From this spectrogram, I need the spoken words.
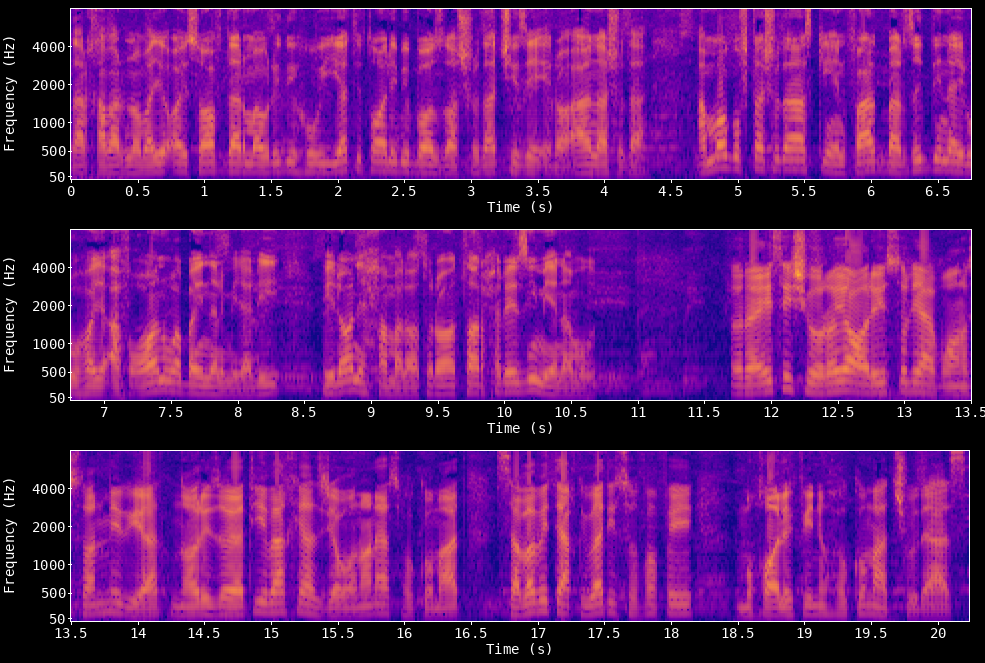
در خبرنامه آیساف در مورد هویت طالبی بازداشت شده چیزی ارائه نشده. اما گفته شده است که این فرد بر ضد نیروهای افغان و بین المللی پلان حملات را طرح ریزی می نمود رئیس شورای عالی صلح افغانستان می‌گوید نارضایتی برخی از جوانان از حکومت سبب تقویت صفوف مخالفین حکومت شده است.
